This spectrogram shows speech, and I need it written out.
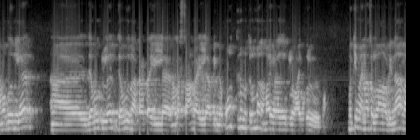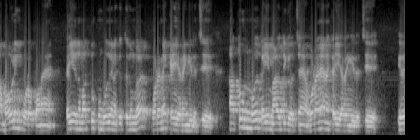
நமக்கு உள்ள ஜவு நான் கரெக்டாக இல்லை நல்லா ஸ்ட்ராங்காக இல்லை அப்படிங்கிறப்போ திரும்ப திரும்ப அந்த மாதிரி விளையாடுறதுக்குள்ள வாய்ப்புகள் இருக்கும். முக்கியமாக என்ன சொல்லுவாங்க அப்படின்னா நான் பவுலிங் போட போனேன். கையை இந்த மாதிரி தூக்கும்போது எனக்கு திரும்ப உடனே கை இறங்கிடுச்சு நான் தூங்கும்போது கையை மேலே தூக்கி வச்சேன். உடனே எனக்கு கை இறங்கிடுச்சு இது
